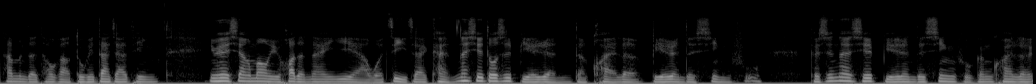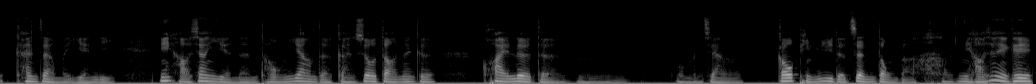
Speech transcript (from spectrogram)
他们的投稿读给大家听。因为像冒雨画的那一页啊，我自己在看，那些都是别人的快乐，别人的幸福。可是那些别人的幸福跟快乐，看在我们眼里，你好像也能同样的感受到那个快乐的，嗯，我们讲高频率的震动吧。你好像也可以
